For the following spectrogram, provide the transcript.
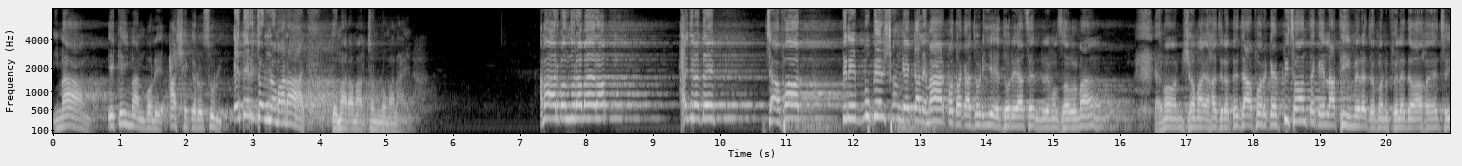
ইমান, একে ইমান বলে আশেকে রসুল, এদের জন্য মানায়, তোমার আমার জন্য মানায় না। আমার বন্ধুরা, ভাইয়েরা, হাজরাতে জাফর, তিনি বুকের সঙ্গে কালেমার পতাকা জড়িয়ে ধরে আছেন রে মুসলমান। এমন সময় হাজরতে জাফরকে পিছন থেকে লাথি মেরে যখন ফেলে দেওয়া হয়েছে,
